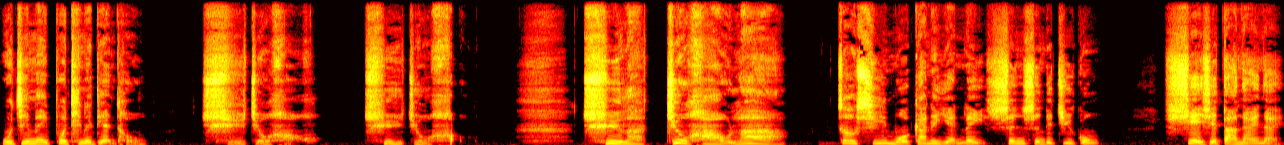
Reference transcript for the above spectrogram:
吴金妹不停的点头：“去就好，去就好，去了就好了。”赵熙抹干了眼泪，深深的鞠躬：“谢谢大奶奶。”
